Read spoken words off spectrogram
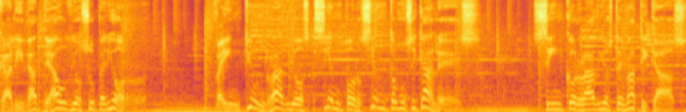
Calidad de audio superior. 21 radios 100% musicales. 5 radios temáticas,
